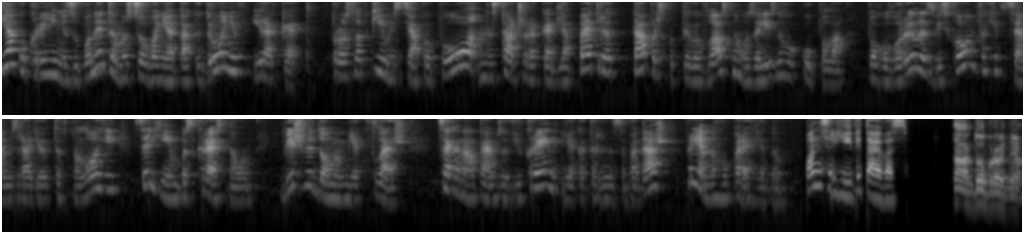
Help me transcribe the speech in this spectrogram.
Як Україні зупинити масовані атаки дронів і ракет? Про слабкі місця ППО, нестачу ракет для Петріот та перспективи власного залізного купола поговорили з військовим фахівцем з радіотехнологій Сергієм Безкресновим, більш відомим як Флеш. Це канал Times of Ukraine, я Катерина Сабадаш. Приємного перегляду. Пане Сергію, вітаю вас. Так, доброго дня.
